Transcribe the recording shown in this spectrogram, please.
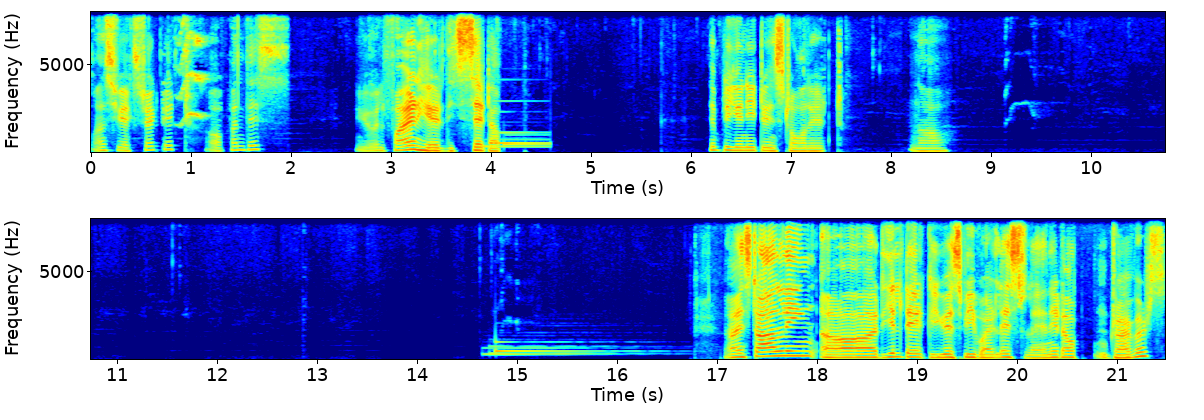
Once you extract it open this you will find here the setup. Simply you need to install it. Now Now installing uh, Realtek USB wireless LAN adopt drivers.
